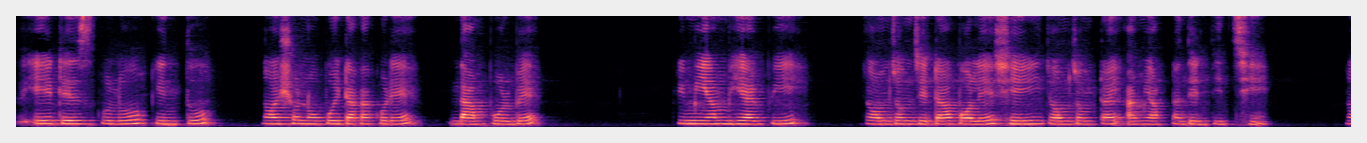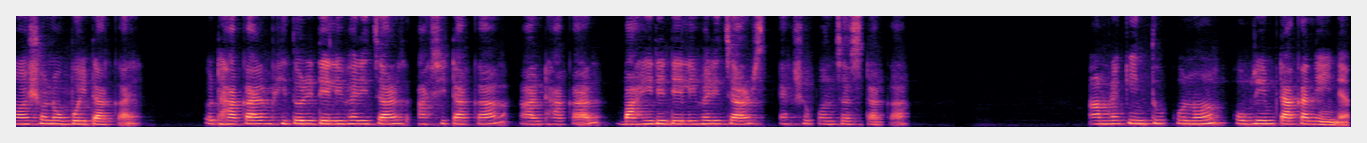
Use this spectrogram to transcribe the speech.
তো এই ড্রেসগুলো কিন্তু নয়শো নব্বই টাকা করে দাম পড়বে। প্রিমিয়াম ভিআইপি জমজম যেটা বলে সেই জমজমটাই আমি আপনাদের দিচ্ছি, নয়শো নব্বই টাকায়। তো ঢাকার ভিতরে ডেলিভারি চার্জ আশি টাকা আর ঢাকার বাহিরে ডেলিভারি চার্জ একশো পঞ্চাশ টাকা। আমরা কিন্তু কোনো অগ্রিম টাকা নেই না।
